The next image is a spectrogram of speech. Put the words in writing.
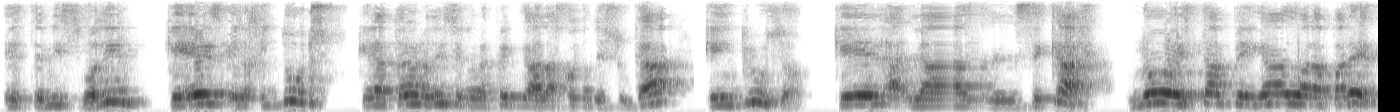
este mismo din, que es el Hidush, que la Torah nos dice con respecto a la Jot de Sukkah, que incluso que la, el secaj no está pegado a la pared,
